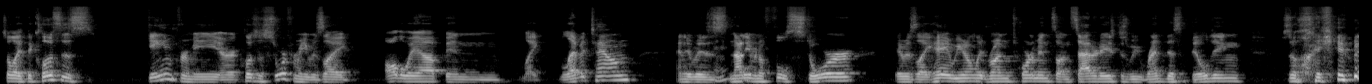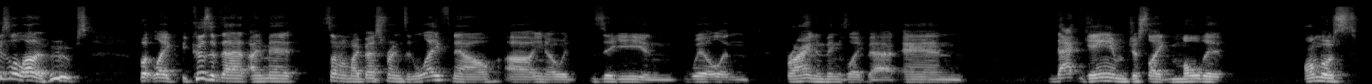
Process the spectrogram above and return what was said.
So like the closest game for me or closest store for me was like all the way up in like Levittown, and it was mm-hmm. not even a full store. It was like, hey, we only run tournaments on Saturdays because we rent this building. So like it was a lot of hoops. But like because of that, I met some of my best friends in life now, uh, you know, with Ziggy and Will and Brian and things like that. And that game just like molded almost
